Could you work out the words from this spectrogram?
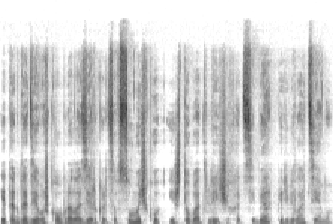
И тогда девушка убрала зеркальце в сумочку и, чтобы отвлечь их от себя, перевела тему.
